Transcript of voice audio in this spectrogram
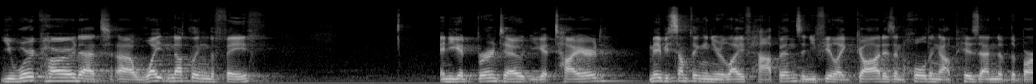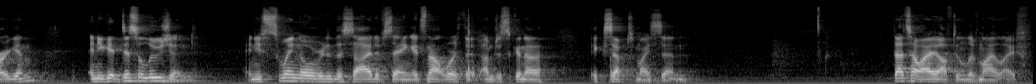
You work hard at uh, white knuckling the faith, and you get burnt out, you get tired. Maybe something in your life happens, and you feel like God isn't holding up his end of the bargain, and you get disillusioned, and you swing over to the side of saying, It's not worth it. I'm just going to accept my sin. That's how I often live my life.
